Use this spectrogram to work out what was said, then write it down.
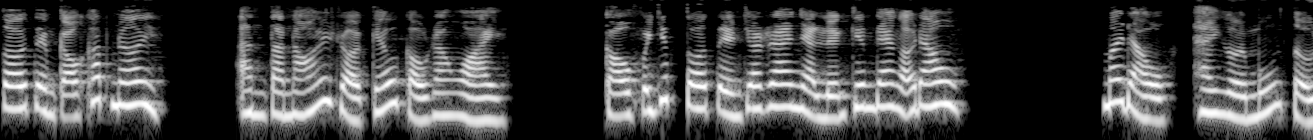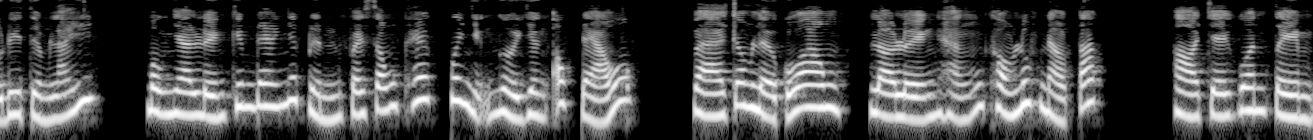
Tôi tìm cậu khắp nơi. Anh ta nói rồi kéo cậu ra ngoài. Cậu phải giúp tôi tìm cho ra nhà luyện kim đan ở đâu. Mới đầu, hai người muốn tự đi tìm lấy. Một nhà luyện kim đan nhất định phải sống khác với những người dân ốc đảo. Và trong lều của ông, lò luyện hẳn không lúc nào tắt. Họ chạy quanh tìm,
